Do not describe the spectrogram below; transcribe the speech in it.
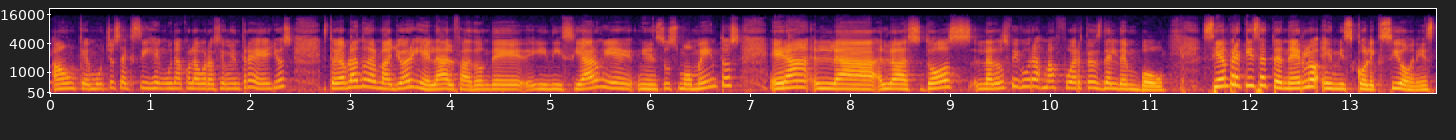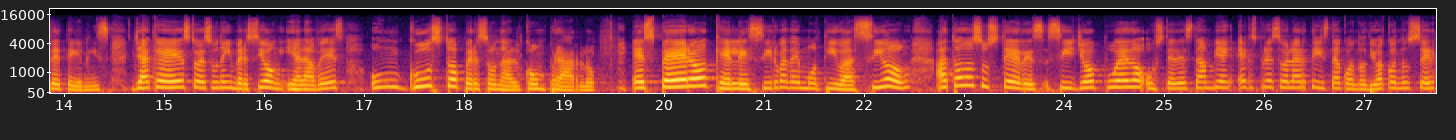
aunque muchos exigen una colaboración entre ellos, estoy hablando del mayor y el alfa, donde iniciaron y en, sus momentos eran las, dos, las dos figuras más fuertes del dembow. Siempre quise tenerlo en mis colecciones de tenis, ya que esto es una inversión y a la vez un gusto personal comprarlo. Espero que les sirva de motivación a todos ustedes. Si yo puedo, ustedes también, expresó el artista cuando dio a conocer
